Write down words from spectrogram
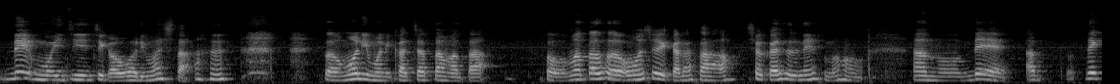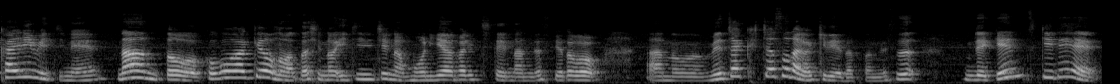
でもう一日が終わりました。そうもりもり買っちゃったまた。そうまたさ面白いからさ紹介するねその本。あのであで帰り道ねなんとここが今日の私の一日の盛り上がり地点なんですけどあのめちゃくちゃ空が綺麗だったんです。で原付で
